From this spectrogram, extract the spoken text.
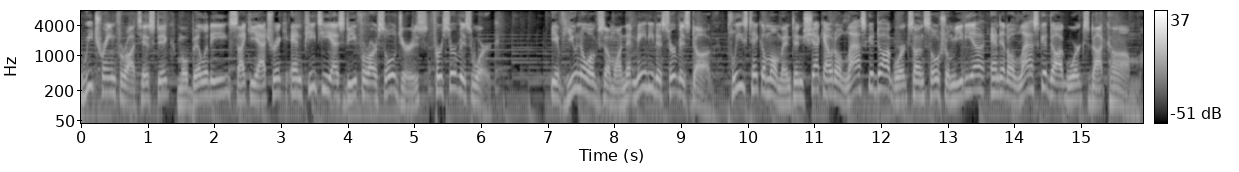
We train for autistic, mobility, psychiatric, and PTSD for our soldiers for service work. If you know of someone that may need a service dog, please take a moment and check out Alaska Dog Works on social media and at alaskadogworks.com.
